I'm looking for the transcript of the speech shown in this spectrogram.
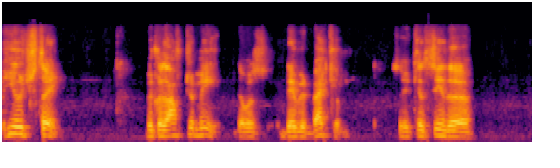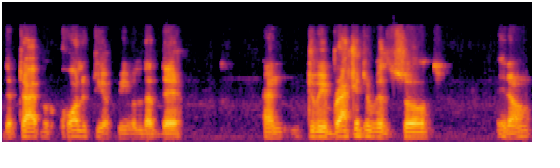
huge thing. Because after me, there was David Beckham. So you can see the the type of quality of people that they and to be bracketed with so, you know,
